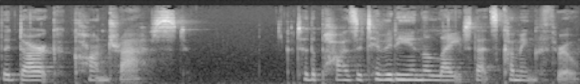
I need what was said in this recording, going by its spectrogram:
the dark contrast to the positivity and the light that's coming through.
